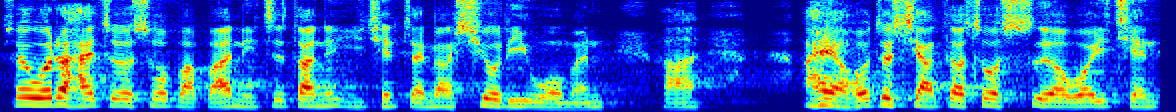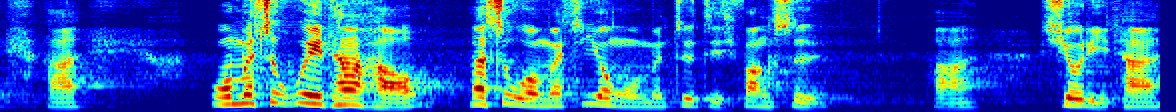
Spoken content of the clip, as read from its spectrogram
所以我的孩子说：“爸爸，你知道你以前怎么样修理我们啊？”哎呀，我就想到说：“是啊，我以前啊，我们是为他好，但是我们是用我们自己方式啊修理他。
